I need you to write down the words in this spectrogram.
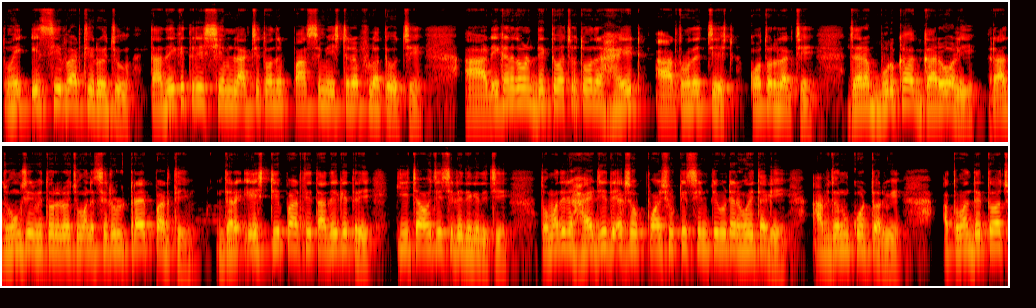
তোমার এসসি প্রার্থী রয়েছে, তাদের ক্ষেত্রে সেম লাগছে, তোমাদের পাঁচ সেমি এক্সট্রা ফুলাতে হচ্ছে। আর এখানে তোমরা দেখতে পাচ্ছ তোমাদের হাইট আর তোমাদের চেস্ট কতটা লাগছে। যারা বুরখা গারোয়ালি, রাজবংশের ভিতরে রয়েছে মানে শিডিউল ট্রাইব প্রার্থী, যারা এসটি প্রার্থী, তাদের ক্ষেত্রে কী চাওয়া হচ্ছে সেটা দেখে দিচ্ছে। তোমাদের হাইট যদি একশো পঁয়ষট্টি সেন্টিমিটার হয়ে থাকে, আবেদন করতে পারবে। আর তোমরা দেখতে পাচ্ছ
